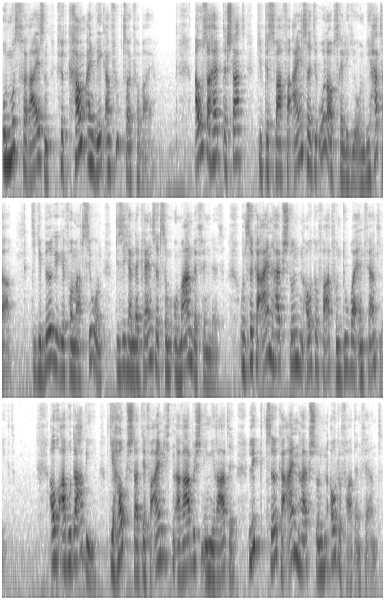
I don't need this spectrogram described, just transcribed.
und musst verreisen, führt kaum ein Weg am Flugzeug vorbei. Außerhalb der Stadt gibt es zwar vereinzelte Urlaubsreligionen wie Hatta, die gebirgige Formation, die sich an der Grenze zum Oman befindet und circa eineinhalb Stunden Autofahrt von Dubai entfernt liegt. Auch Abu Dhabi, die Hauptstadt der Vereinigten Arabischen Emirate, liegt circa eineinhalb Stunden Autofahrt entfernt.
